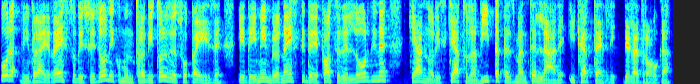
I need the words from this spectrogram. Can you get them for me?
ora vivrà il resto dei suoi giorni come un traditore del suo paese e dei membri onesti delle forze dell'ordine che hanno rischiato la vita per smantellare i cartelli della droga,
